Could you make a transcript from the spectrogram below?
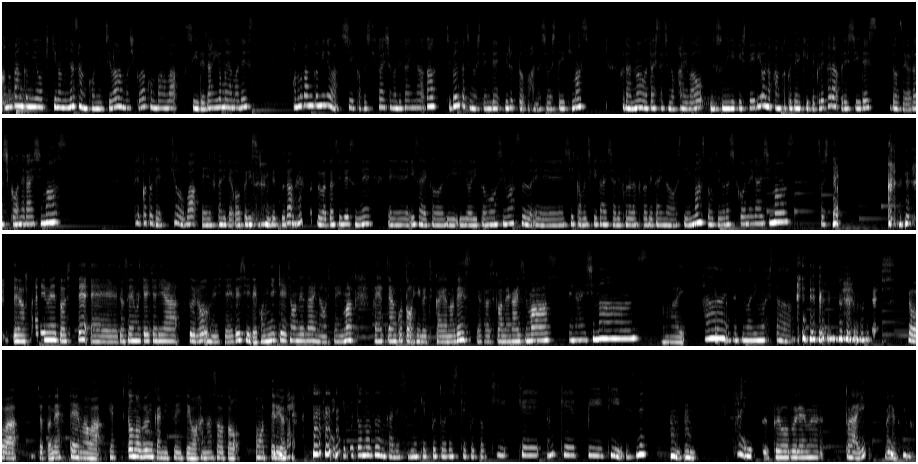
この番組をお聞きの皆さん、こんにちは、もしくはこんばんは。C デザインよもやまです。この番組では C 株式会社のデザイナーが自分たちの視点でゆるっとお話をしていきます。普段の私たちの会話を盗み聞きしているような感覚で聞いてくれたら嬉しいです。どうぞよろしくお願いします。ということで今日は、えー、2人でお送りするんですが、まず私ですね、えー、伊佐香織いよりと申します、えー、C 株式会社でプロダクトデザイナーをしています。どうぞよろしくお願いします。そして、では2人目として、えー、女性向けキャリアスクールを運営している C でコミュニケーションデザイナーをしています。かやちゃんこと樋口かやのです。よろしくお願いします。お願いします。はい。はい、始まりました。今日はちょっとね、テーマはケプトの文化についてを話そうと思ってるよね。はい、ケプトの文化ですね。ケプトです。ケプト、K、K、KPT ですね。うんうん。はい。プロブレムトライの略かな。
